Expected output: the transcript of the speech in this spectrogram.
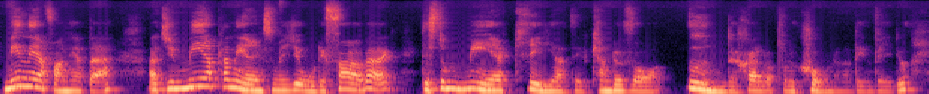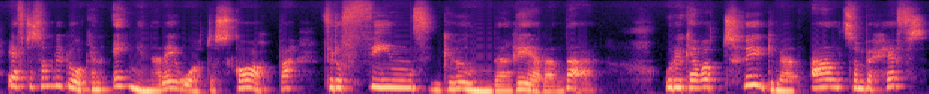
Min erfarenhet är att ju mer planering som är gjord i förväg, desto mer kreativ kan du vara under själva produktionen av din video. Eftersom du då kan ägna dig åt att skapa, för då finns grunden redan där. Och du kan vara trygg med att allt som behövs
